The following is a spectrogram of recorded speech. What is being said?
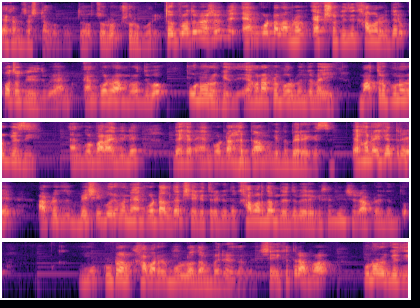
দেখানোর চেষ্টা করব। তো চলুন শুরু করি। তো প্রথমে আসেন যে অ্যাঙ্কর ডাল আমরা একশো কেজি খাবারের ভিতরে কত কেজি দেবো? অ্যাঙ্কর আমরা দেবো পনেরো কেজি। এখন আপনি বলবেন যে ভাই মাত্র পনেরো কেজি? অ্যাঙ্কর বাড়াই দিলে, দেখেন অ্যাঙ্কর ডালের দাম কিন্তু বেড়ে গেছে। এখন এক্ষেত্রে আপনি যদি বেশি পরিমাণে অ্যাঙ্কর ডাল দেন, সেক্ষেত্রে কিন্তু খাবার দাম যেহেতু বেড়ে গেছে জিনিসটা আপনার কিন্তু টোটাল খাবারের মূল্য দাম বেড়ে যাবে। সেই ক্ষেত্রে আমরা পনেরো কেজি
